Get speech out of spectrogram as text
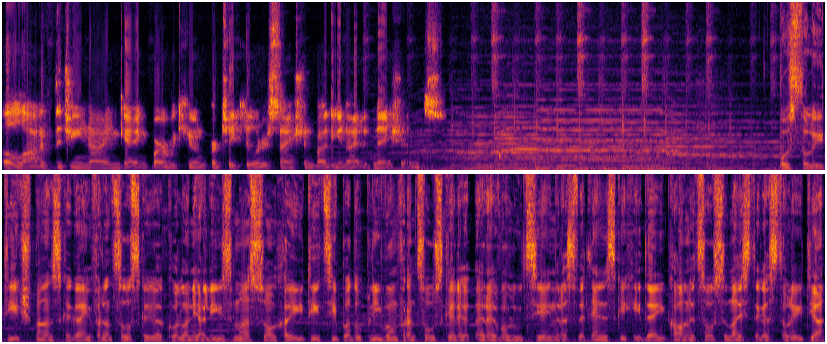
a lot of the G9 gang, barbecue in particular, is sanctioned by the United Nations. Po stoletjih španskega in francoskega kolonializma so Haitici pod vplivom francoske re revolucije in razsvetljenskih idej konec 18. stoletja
